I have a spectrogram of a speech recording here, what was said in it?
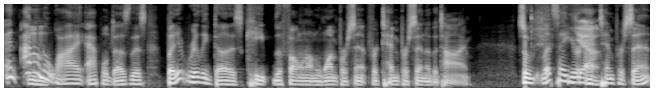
and i don't mm. know why apple does this but it really does keep the phone on 1% for 10% of the time. So let's say you're Yeah. at 10%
